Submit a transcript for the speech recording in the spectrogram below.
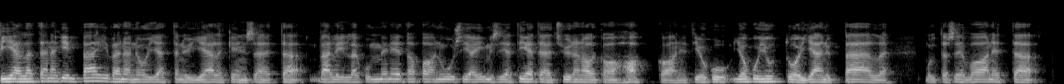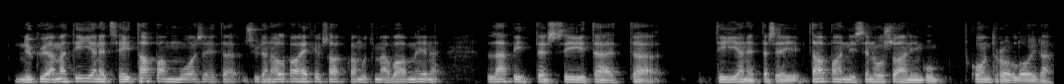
vielä tänäkin päivänä ne on jättänyt jälkeensä, että välillä kun menee tapaan uusia ihmisiä, tietää, että sydän alkaa hakkaan, että joku, joku juttu on jäänyt päälle, mutta se vaan, että nykyään mä tiedän, että se ei tapa mua se, että sydän alkaa hetkeksi hakkaa, mutta mä vaan menen läpi siitä, että tiedän, että se ei tapa, niin sen osaa niin kuin kontrolloida,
